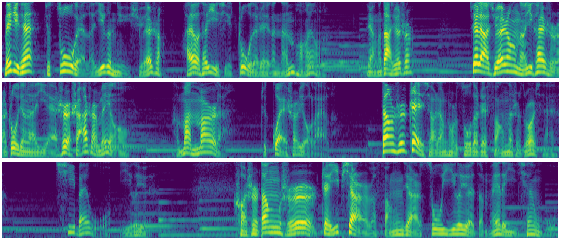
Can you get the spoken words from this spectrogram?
没几天就租给了一个女学生，还有她一起住的这个男朋友了，两个大学生。这俩学生呢，一开始住进来也是啥事儿没有，可慢慢的，这怪事儿又来了。当时这小两口租的这房子是多少钱呀？七百五一个月。可是当时这一片的房价租一个月怎么也得一千五，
